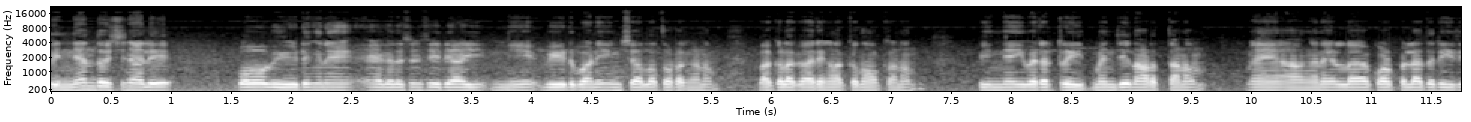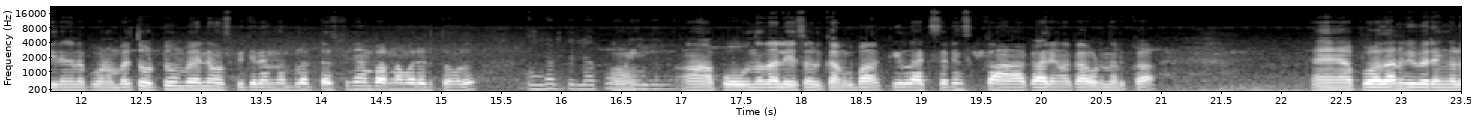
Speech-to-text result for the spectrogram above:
പിന്നെ എന്താ വെച്ച് കഴിഞ്ഞാൽ ഇപ്പോൾ വീടിങ്ങനെ ഏകദേശം ശരിയായി. ഇനി വീട് പണി ഇൻഷാല്ല തുടങ്ങണം. ബാക്കിയുള്ള കാര്യങ്ങളൊക്കെ നോക്കണം. പിന്നെ ഇവരെ ട്രീറ്റ്മെന്റ് നടത്തണം. അങ്ങനെയുള്ള കുഴപ്പമില്ലാത്ത രീതിയിൽ അങ്ങനെ പോകണം തൊട്ട് മുമ്പ് തന്നെ ഹോസ്പിറ്റലിൽ നിന്ന് ബ്ലഡ് ടെസ്റ്റ് ഞാൻ പറഞ്ഞ പോലെ എടുത്തോളൂ നമ്മൾ. ആ പോകുന്ന തലേദിവസം എടുക്കാം നമുക്ക് ബാക്കിയുള്ള എക്സ്പീരിയൻസ് കാര്യങ്ങളൊക്കെ അവിടെ നിന്ന് എടുക്കാം അപ്പോൾ അതാണ് വിവരങ്ങൾ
